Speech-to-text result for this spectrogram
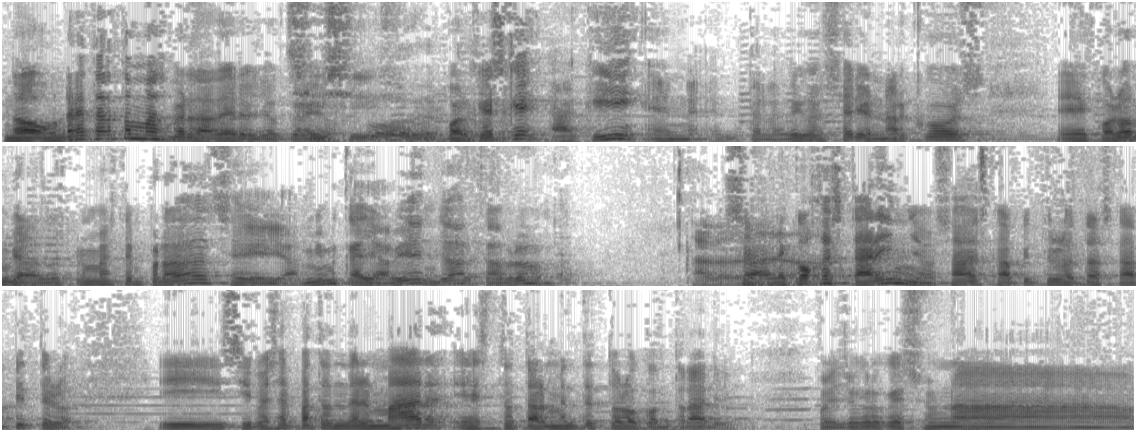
No, un retrato más verdadero, yo creo. Sí, sí, Joder. Porque es que aquí, en, te lo digo en serio, Narcos eh, Colombia, las dos primeras temporadas, eh, a mí me caía bien ya, el cabrón. Ver, O sea, le coges cariño, ¿sabes? Capítulo tras capítulo. Y si ves el patrón del mar, es totalmente todo lo contrario. Pues yo creo que es una,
